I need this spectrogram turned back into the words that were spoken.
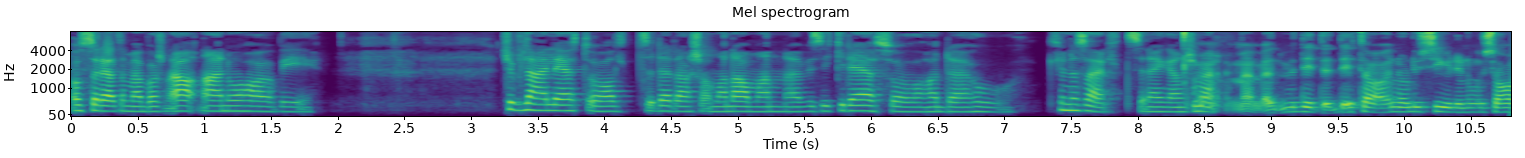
Også det at de er bare sånn Ja, nei, nå har vi kjøpt leilighet og alt det der sammen, da, men eh, hvis ikke det, så hadde hun kunnet seilt sin egen sjø. Men, men, det, det, når du sier det nå, så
